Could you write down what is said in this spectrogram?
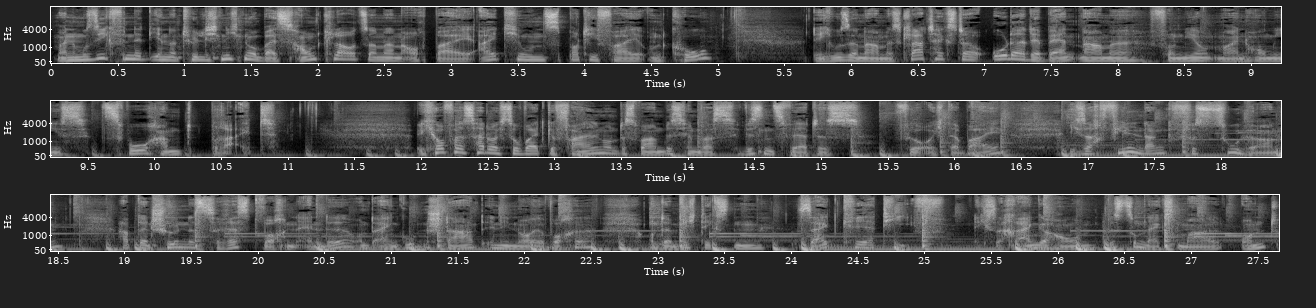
Meine Musik findet ihr natürlich nicht nur bei SoundCloud, sondern auch bei iTunes, Spotify und Co. Der Username ist Klartexter oder der Bandname von mir und meinen Homies Zwohand breit. Ich hoffe, es hat euch soweit gefallen und es war ein bisschen was Wissenswertes für euch dabei. Ich sage vielen Dank fürs Zuhören. Habt ein schönes Restwochenende und einen guten Start in die neue Woche. Und am wichtigsten, seid kreativ. Ich sage reingehauen, bis zum nächsten Mal und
